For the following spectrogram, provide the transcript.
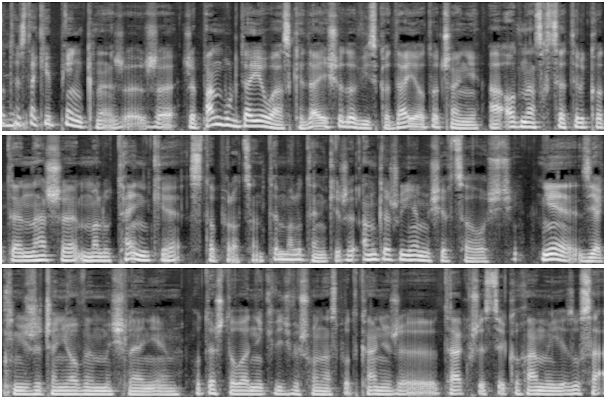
No to jest takie piękne, że, że, że Pan Bóg daje łaskę, daje środowisko, daje otoczenie, a od nas chce tylko te nasze maluteńkie 100%, te maluteńkie, że angażujemy się w całości. Nie z jakimś życzeniowym myśleniem, bo też to ładnie kiedyś wyszło na spotkaniu, że tak, wszyscy kochamy Jezusa,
